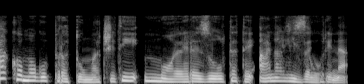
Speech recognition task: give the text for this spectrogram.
Kako mogu protumačiti moje rezultate analize urina?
